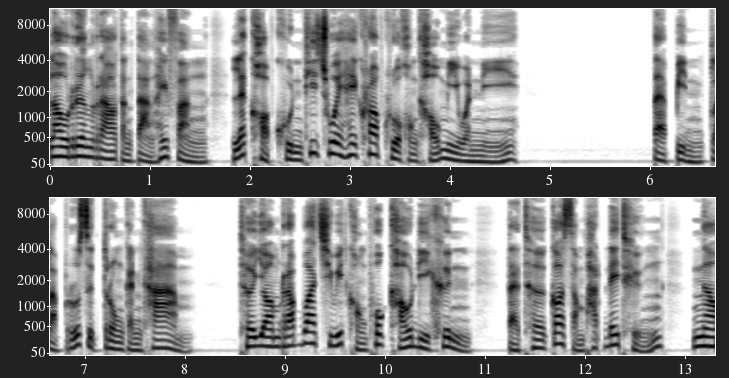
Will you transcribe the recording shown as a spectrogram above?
เล่าเรื่องราวต่างๆ ให้ฟัง และขอบคุณที่ช่วยให้ครอบครัวของเขามีวันนี้ แต่ปิ่นกลับรู้สึกตรงกันข้าม เธอยอมรับว่าชีวิตของพวกเขาดีขึ้น แต่เธอก็สัมผัสได้ถึงเงา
